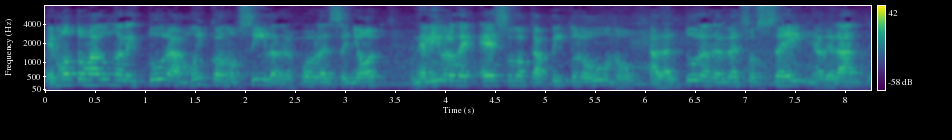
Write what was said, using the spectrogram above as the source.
Hemos tomado una lectura muy conocida en el pueblo del Señor, en el libro de Éxodo capítulo 1, a la altura del verso 6 en adelante.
